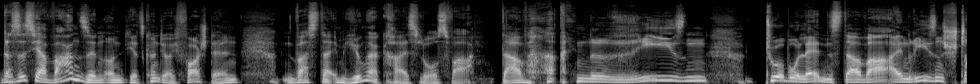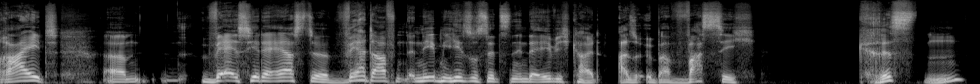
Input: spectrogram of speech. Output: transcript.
das ist ja Wahnsinn. Und jetzt könnt ihr euch vorstellen, was da im Jüngerkreis los war. Da war eine riesen Turbulenz, da war ein Riesenstreit. Ähm, wer ist hier der Erste? Wer darf neben Jesus sitzen in der Ewigkeit? Also über was sich Christen,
